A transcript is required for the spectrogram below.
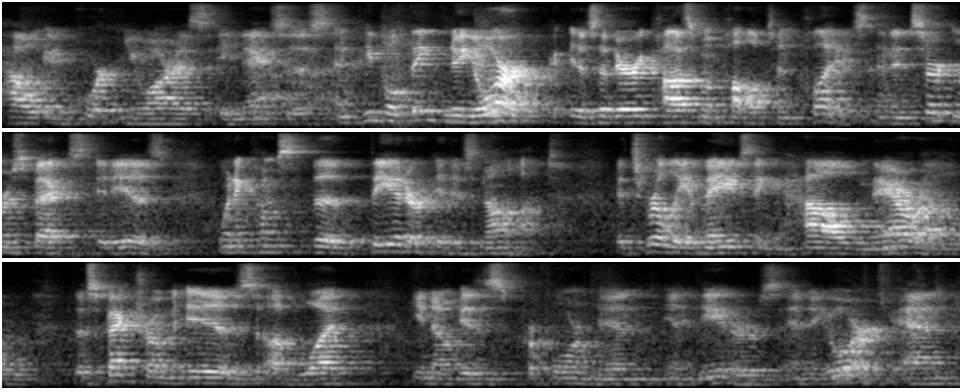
how important you are as a nexus, and people think New York is a very cosmopolitan place, and in certain respects it is. When it comes to the theater, it is not. It's really amazing how narrow the spectrum is of what you know is performed in, in theaters in New York, and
